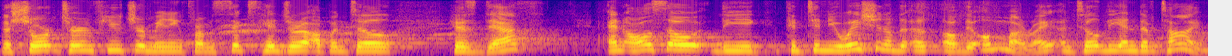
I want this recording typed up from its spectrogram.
the short term future, meaning from 6 Hijrah up until his death, and also the continuation of the, of the Ummah, right, until the end of time.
